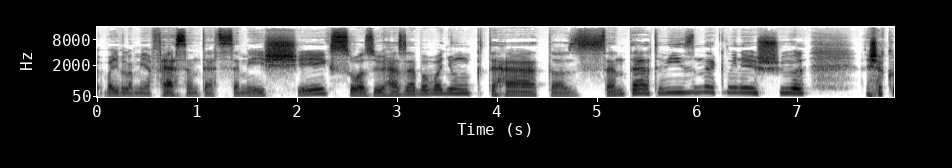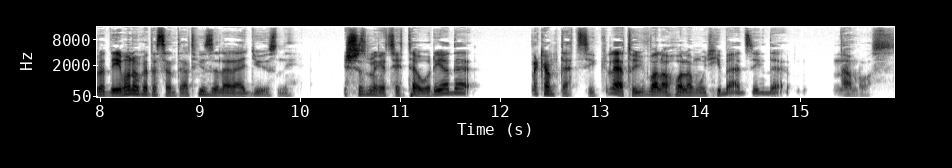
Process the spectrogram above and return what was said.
vagy valamilyen felszentelt személyiség, szóval az ő házában vagyunk, tehát az szentelt víznek minősül, és akkor a démonokat a szentelt vízzel el lehet. És ez meg egyszer egy teória, de nekem tetszik. Lehet, hogy valahol amúgy hibázik, de nem rossz.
